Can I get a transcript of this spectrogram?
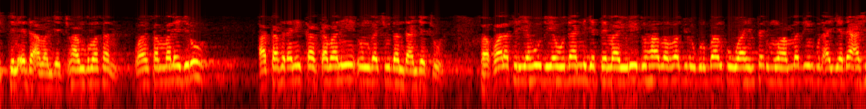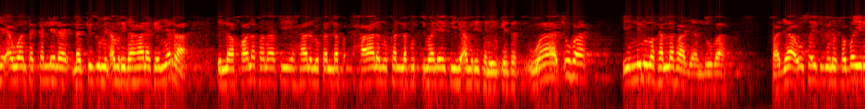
ittiin eda'aman jechuu hanguma san waan san malee jiru akka fedhanii qaqqabanii dhungachuu danda'an jechuu فقالت اليهود يهودان نجت ما يريد هذا الرجل قربان كواهم فد محمد كن أن يدع شيئا وأن تكلل لكزوا من أمرنا هالك ينرى إلا خالفنا فيه حال نكلف حال نكلف التمالي فيه أمر سنين كيست وشوف إني مكلفا جندوبا فجاء سيد بن حضير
